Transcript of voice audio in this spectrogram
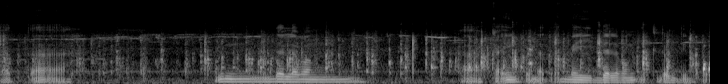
At ah, yung dalawang Ah, kain po natin. May dalawang itlog din po.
